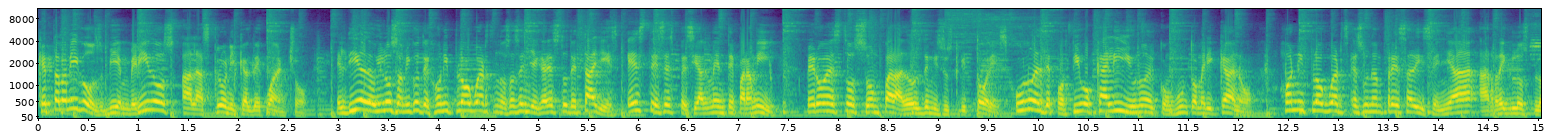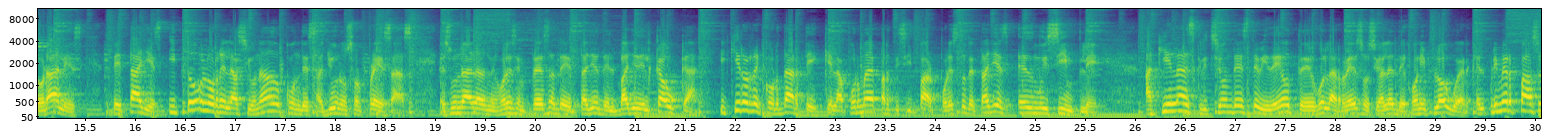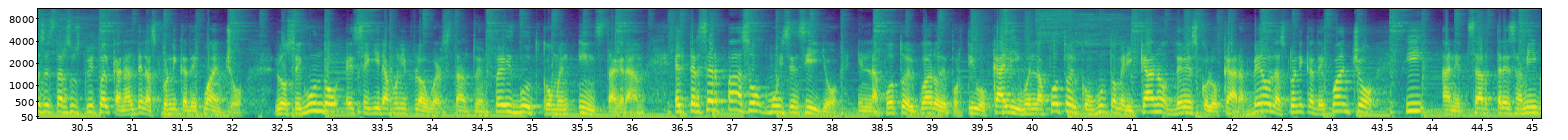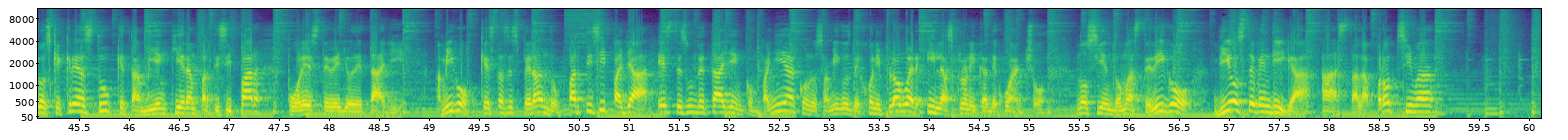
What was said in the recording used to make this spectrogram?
¿Qué tal amigos? Bienvenidos a las crónicas de Juancho. El día de hoy los amigos de Honey Flowers nos hacen llegar estos detalles. Este es especialmente para mí, pero estos son para dos de mis suscriptores, uno del Deportivo Cali y uno del conjunto americano. Honey Flowers es una empresa diseñada arreglos florales, detalles y todo lo relacionado con desayunos sorpresas. Es una de las mejores empresas de detalles del Valle del Cauca y quiero recordarte que la forma de participar por estos detalles es muy simple. Aquí en la descripción de este video te dejo las redes sociales de Honey Flower. El primer paso es estar suscrito al canal de las crónicas de Juancho. Lo segundo es seguir a Honey Flowers tanto en Facebook como en Instagram. El tercer paso, muy sencillo. En la foto del cuadro deportivo Cali o en la foto del conjunto americano debes colocar Veo las crónicas de Juancho y anexar tres amigos que creas tú que también quieran participar por este bello detalle. Amigo, ¿qué estás esperando? Participa ya. Este es un detalle en compañía con los amigos de Honey Flower y las crónicas de Juancho. No siendo más te digo, Dios te bendiga. Hasta la próxima.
